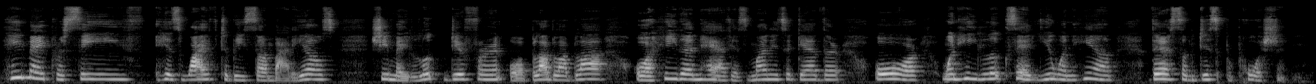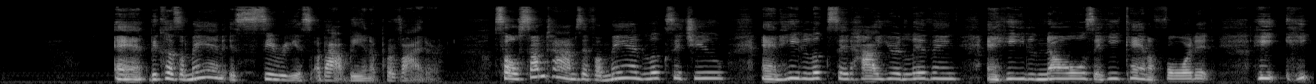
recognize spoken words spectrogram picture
he may perceive his wife to be somebody else. She may look different or blah, blah, blah, or he doesn't have his money together, or when he looks at you and him, there's some disproportion. And because a man is serious about being a provider. So sometimes if a man looks at you and he looks at how you're living and he knows that he can't afford it, he, he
